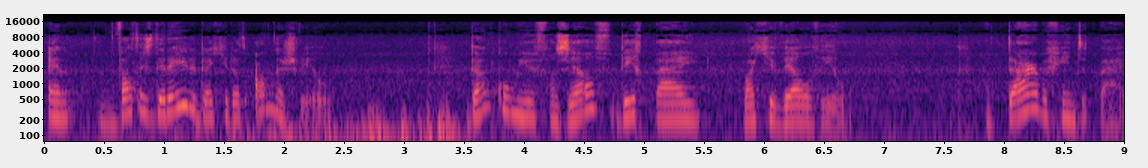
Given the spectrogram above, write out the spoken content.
En wat is de reden dat je dat anders wil? Dan kom je vanzelf dichtbij wat je wel wil. Want daar begint het bij.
